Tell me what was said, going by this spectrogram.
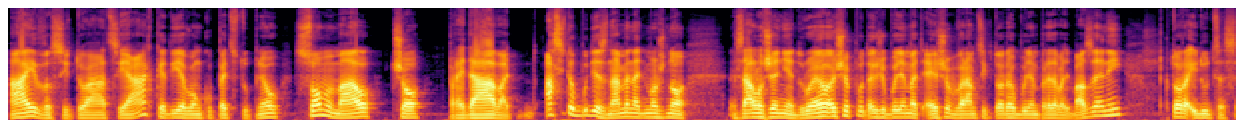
aj v situáciách, kedy je vonku 5 stupňov, som mal čo predávať. Asi to bude znamenať možno založenie druhého e-shopu, takže budem mať e-shop, v rámci ktorého budem predávať bazény, ktoré idú cez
